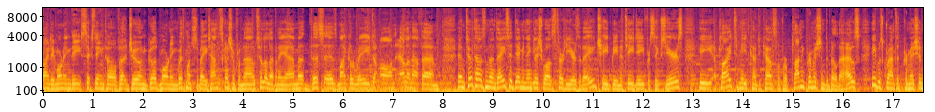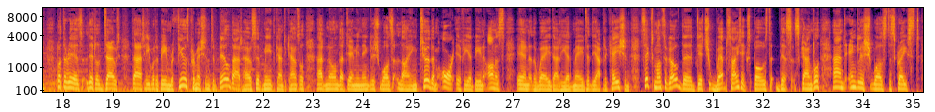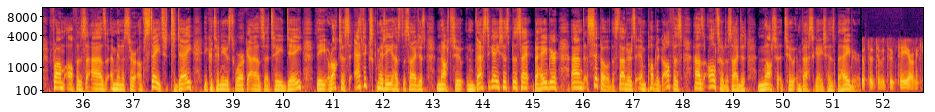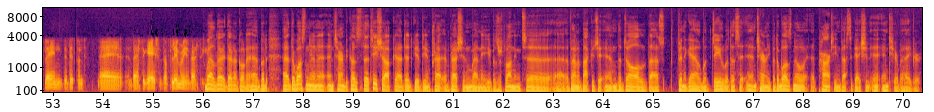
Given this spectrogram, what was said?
Friday morning, the 16th of June. Good morning, with much debate and discussion from now till 11am. This is Michael Reade on LMFM. In 2008, Damien English was 30 years of age. He'd been a TD for six years. He applied to Meath County Council for planning permission to build a house. He was granted permission, but there is little doubt that he would have been refused permission to build that house if Meath County Council had known that Damien English was lying to them, or if he had been honest in the way that he had made the application. Six months ago, the Ditch website exposed this scandal, and English was disgraced from office as a Minister of State. Today, he continues to work as a TD. The Oireachtas Ethics Committee has decided not to investigate his behaviour, and SIPO, the Standards in Public Office, has also decided not to investigate his behaviour. Just to, to, to clear and explain the different uh, investigations or preliminary investigations. Well, they're, they're not going ahead, but uh, there wasn't an uh, intern because the Taoiseach uh, did give the impre- impression when he was responding to uh, Ivana Bacik in the Dáil that Fine Gael would deal with this internally, but there was no uh, party investigation I- into your behaviour.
